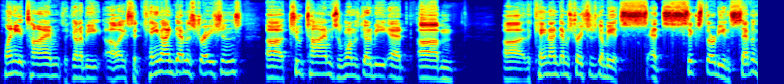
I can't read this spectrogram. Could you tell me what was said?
plenty of time. There's going to be, uh, like I said, canine demonstrations uh, two times. The One is going to be at um, uh, the canine demonstration is going to be at at six thirty and seven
